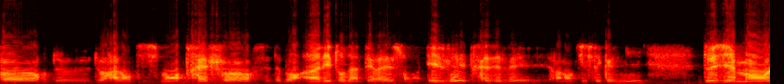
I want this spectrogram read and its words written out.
forts de, ralentissement, très forts. C'est d'abord, un, les taux d'intérêt sont élevés, très élevés, ils ralentissent l'économie. Deuxièmement,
